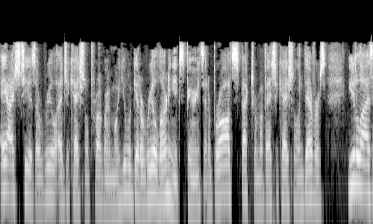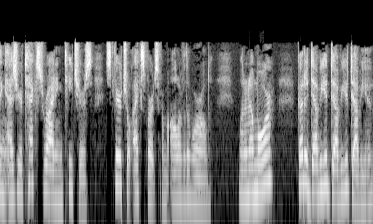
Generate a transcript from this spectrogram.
AIHT is a real educational program where you will get a real learning experience and a broad spectrum of educational endeavors, utilizing as your text writing teachers spiritual experts from all over the world. Want to know more? Go to www.aiht.edu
